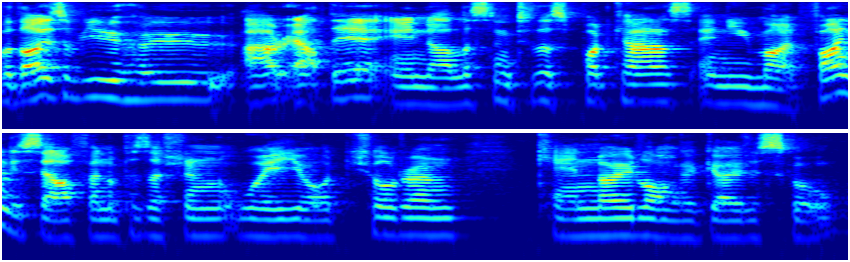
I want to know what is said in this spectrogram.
for those of you who are out there and are listening to this podcast and you might find yourself in a position where your children can no longer go to school,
